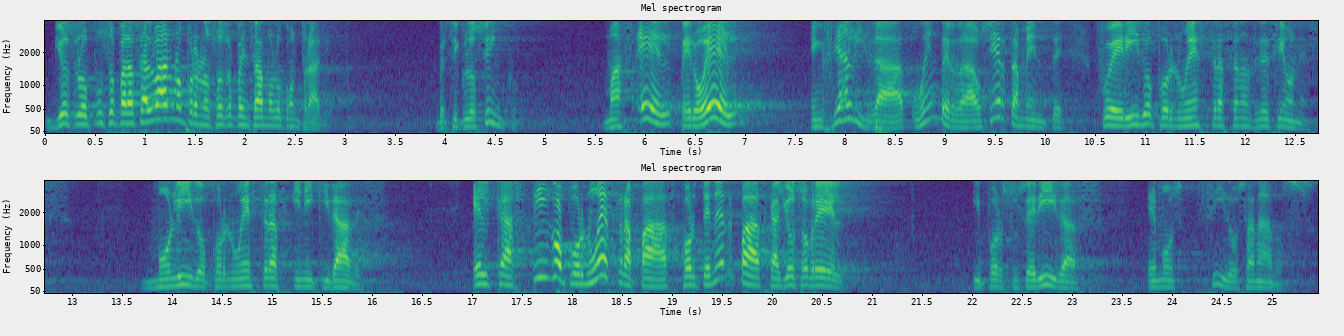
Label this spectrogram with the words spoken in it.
Dios lo puso para salvarnos, pero nosotros pensamos lo contrario. Versículo 5. Mas Él, pero Él, en realidad o en verdad o ciertamente, fue herido por nuestras transgresiones, molido por nuestras iniquidades. El castigo por nuestra paz, por tener paz, cayó sobre Él. Y por sus heridas hemos sido sanados.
